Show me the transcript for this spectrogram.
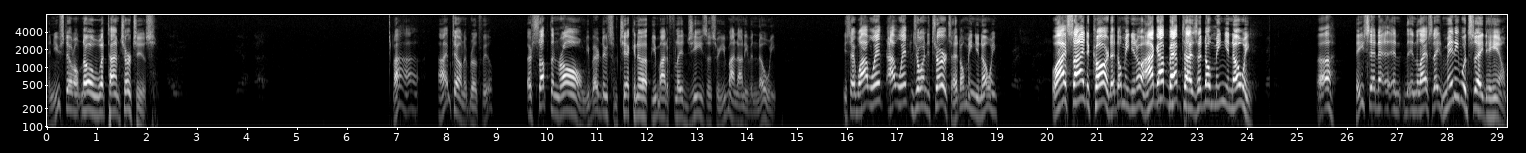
and you still don't know what time church is, I, I, am telling it, Brother Phil. There's something wrong. You better do some checking up. You might have fled Jesus or you might not even know him. You say, Well, I went, I went and joined the church. That don't mean you know him. Well, I signed a card. That don't mean you know him. I got baptized. That don't mean you know him. Uh, he said in, in the last days, many would say to him,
